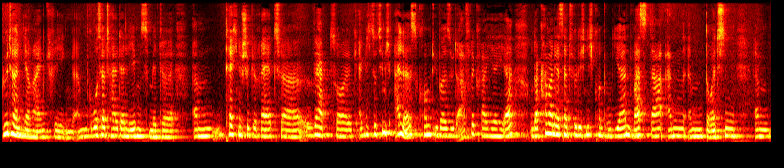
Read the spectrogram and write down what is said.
Gütern hier reinkriegen. Ein großer Teil der Lebensmittel, ähm, technische Geräte, Werkzeug, eigentlich so ziemlich alles kommt über Südafrika hierher. Und da kann man jetzt natürlich nicht kontrollieren, was da an ähm, deutschen ähm,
